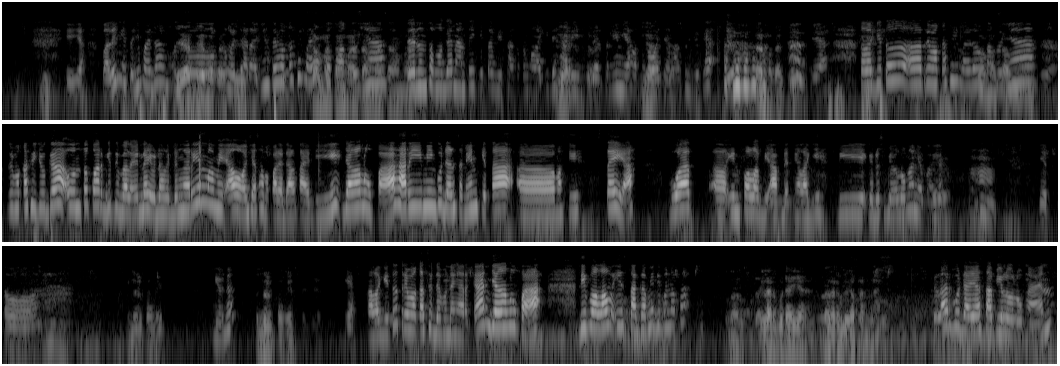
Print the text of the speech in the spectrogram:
Iya, paling itu aja Padang untuk Iya, terima kasih. wawancaranya. Terima kasih Pak ya untuk waktunya. sama-sama Dan semoga nanti kita bisa ketemu lagi di Iya, hari insya Bulan Senin ya untuk Iya, wawancara iya. langsung juga. ya, terima kasih Ya. Kalau gitu eh, terima kasih Pak Dadang waktunya. ya. Terima kasih juga untuk warga di Balenda yang udah dengerin Mami El wawancara sama Pak Dadang tadi. Jangan lupa hari Minggu dan Senin kita eh, masih stay ya buat eh, info lebih update-nya lagi di Gedung Sebilungan ya Pak ya. Iya. Mm-mm. Gitu. Bener pamit? Gimana? Bener pamit aja. Ya, kalau gitu terima kasih sudah mendengarkan. Jangan lupa di follow Instagramnya di mana Pak? Gelar budaya 2018. Gelar Budaya Sapi Lulungan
